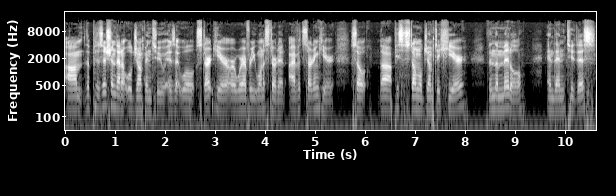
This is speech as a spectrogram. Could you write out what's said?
Um, the position that it will jump into is it will start here or wherever you want to start it. I have it starting here. So the piece of stone will jump to here, then the middle, and then to this,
